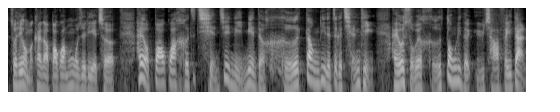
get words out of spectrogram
昨天我们看到，包括末日列车，还有包括核子潜舰里面的核动力的这个潜艇，还有所谓核动力的鱼叉飞弹。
